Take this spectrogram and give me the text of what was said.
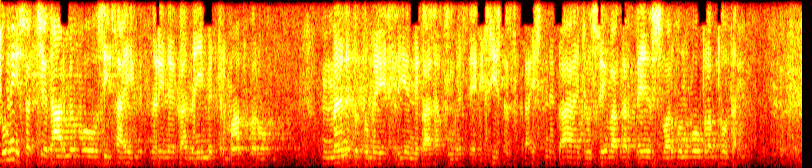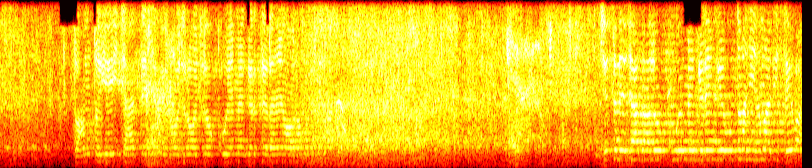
तुम ही सच्चे धार्मिक हो। उसी ईसाई मिशनरी ने कहा नहीं मित्र, माफ़ करो। मैंने तो तुम्हें इसलिए निकाला कुएँ से जीसस क्राइस्ट ने कहा है, जो सेवा करते हैं, स्वर्ग उनको उपलब्ध होता है। तो हम तो यही चाहते हैं कि रोज रोज लोग कुएँ में गिरते रहे और हम जितने ज़्यादा लोग कुएँ में गिरेंगे, उतना ही हमारी सेवा,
